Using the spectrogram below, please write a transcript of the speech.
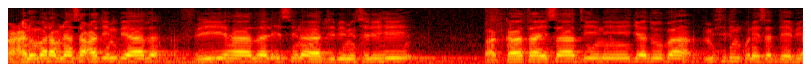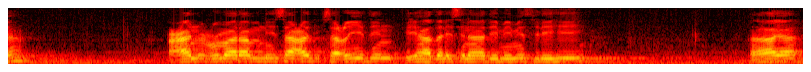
عن عمر بن سعد بهذا في هذا الإسناد بمثله. فكاتا إساتيني جدوبا. مثل كن يسد عن عمر بن سعد سعيد في هذا الإسناد بمثله. آية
